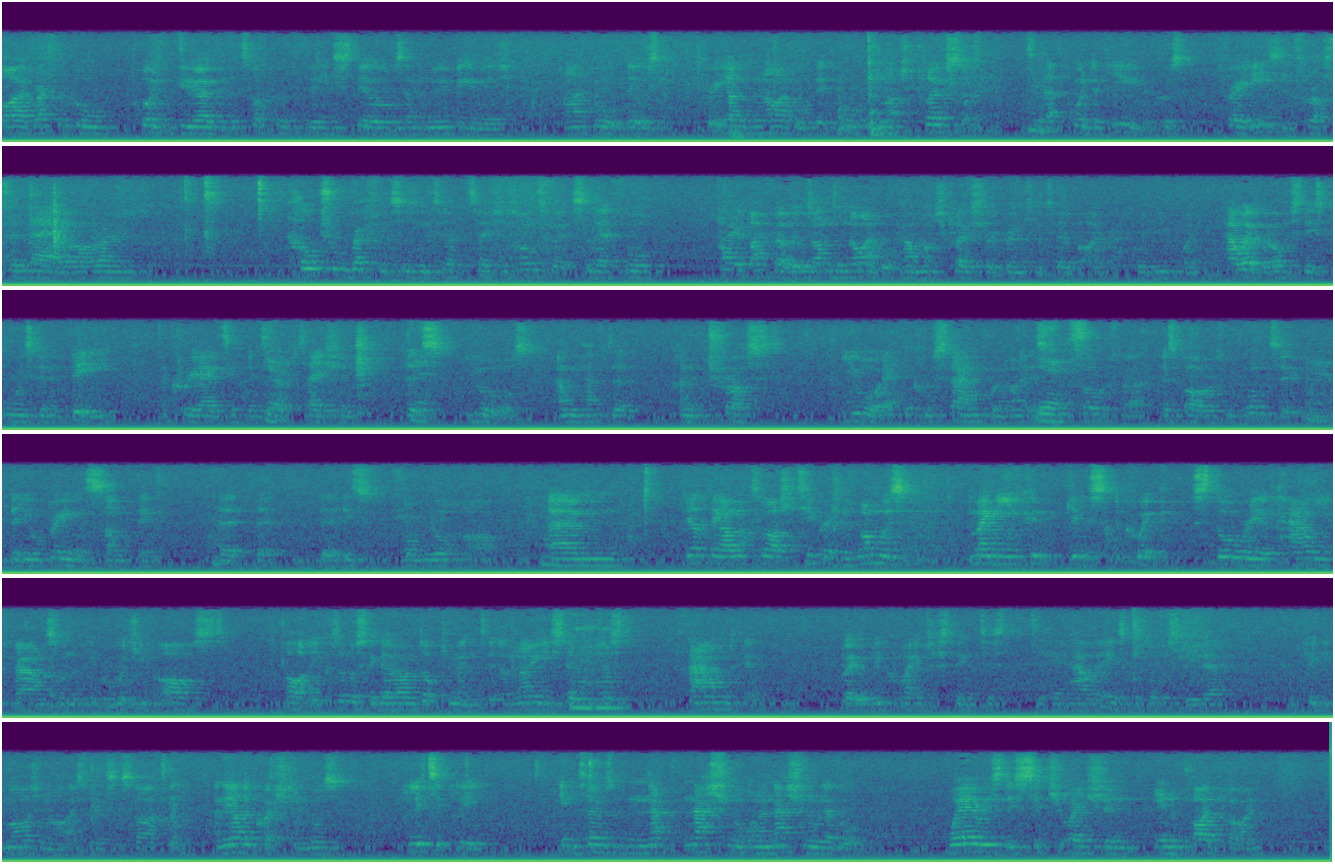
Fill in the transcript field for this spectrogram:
biographical point of view over the top of the stills and the moving image. And I thought it was pretty undeniable that it brought me much closer to that point of view because it's very easy for us to layer our own cultural references and interpretations onto it. So therefore, I, I felt it was undeniable how much closer it brings me to a biographical viewpoint. However, obviously, it's always going to be a creative Yeah. interpretation that's yours, and we have to kind of trust your ethical standpoint on it as Yes. a photographer as national on a national level, where is this situation in the pipeline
